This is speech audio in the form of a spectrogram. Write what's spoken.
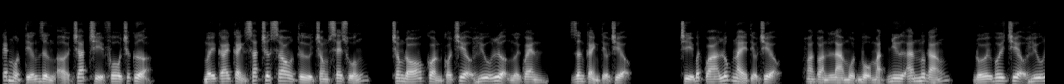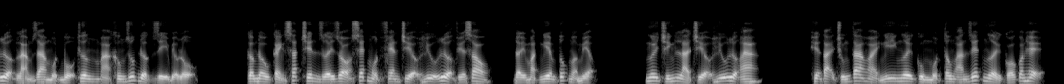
cách một tiếng dừng ở chát chỉ phô trước cửa mấy cái cảnh sát trước sau từ trong xe xuống, trong đó còn có triệu hữu lượng người quen, dân cảnh tiểu triệu. Chỉ bất quá lúc này tiểu triệu hoàn toàn là một bộ mặt như ăn mức đắng, đối với triệu hữu lượng làm ra một bộ thương mà không giúp được gì biểu lộ. Cầm đầu cảnh sát trên dưới dò xét một phen triệu hữu lượng phía sau, đầy mặt nghiêm túc mở miệng. Ngươi chính là triệu hữu lượng a? Hiện tại chúng ta hoài nghi ngươi cùng một tông án giết người có quan hệ,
